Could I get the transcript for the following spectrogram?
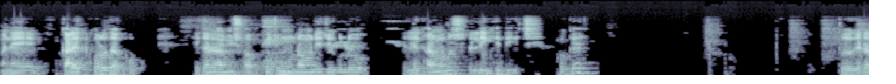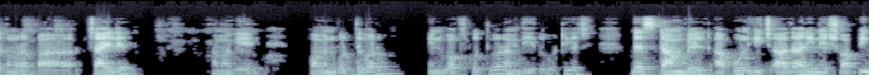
মানে কালেক্ট করো, দেখো। এখানে আমি সবকিছু মোটামুটি যেগুলো লেখার মতো সেটা লিখে দিয়েছি। ওকে তো এটা তোমরা চাইলে আমাকে কমেন্ট করতে পারো ইনবক্স করতে পারো, আমি দিয়ে দেবো, ঠিক আছে? The stumbled upon each other in a shopping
